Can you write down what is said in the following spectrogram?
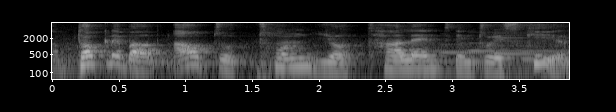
I'm talking about how to turn your talent into a skill.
